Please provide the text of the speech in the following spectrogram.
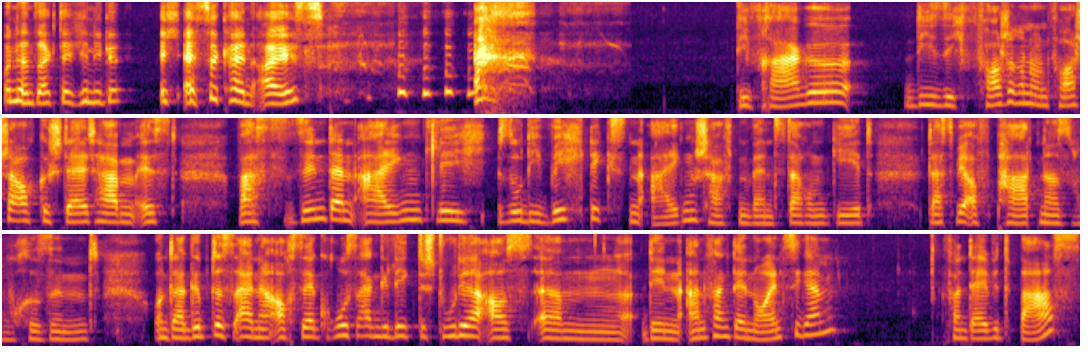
Und dann sagt derjenige, ich esse kein Eis. Die Frage, die sich Forscherinnen und Forscher auch gestellt haben, ist, was sind denn eigentlich so die wichtigsten Eigenschaften, wenn es darum geht, dass wir auf Partnersuche sind? Und da gibt es eine auch sehr groß angelegte Studie aus ähm, den Anfang der 90ern von David Bass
